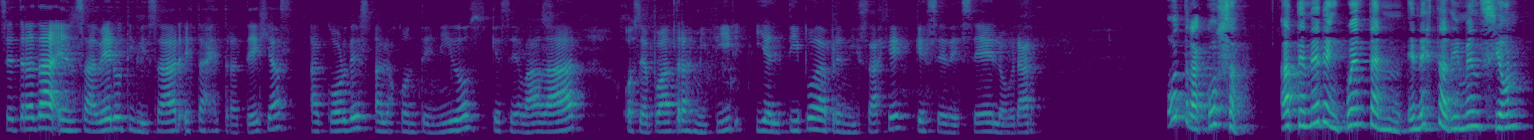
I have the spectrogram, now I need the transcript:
Se trata en saber utilizar estas estrategias acordes a los contenidos que se va a dar o se pueda transmitir y el tipo de aprendizaje que se desee lograr. Otra cosa a tener en cuenta en, esta dimensión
